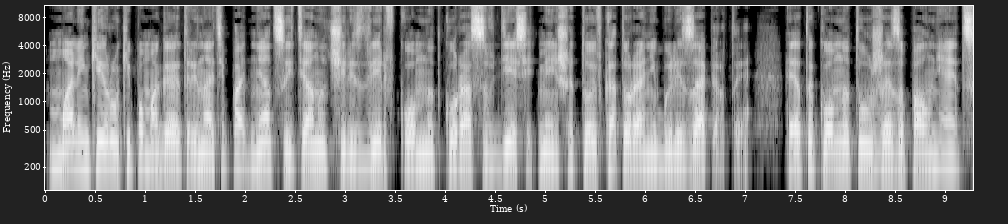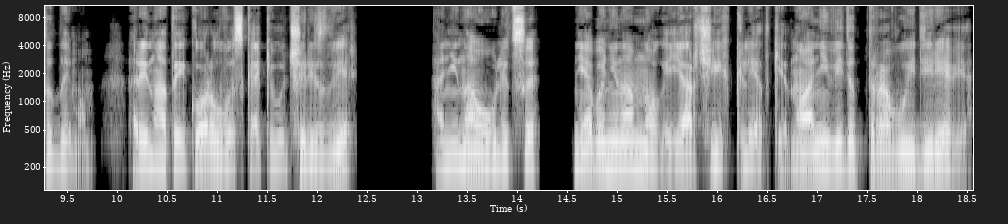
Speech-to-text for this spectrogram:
Маленькие руки помогают Ренате подняться и тянут через дверь в комнатку раз в десять меньше той, в которой они были заперты. Эта комната уже заполняется дымом. Рената и Корл выскакивают через дверь. Они на улице. Небо не намного ярче их клетки, но они видят траву и деревья.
